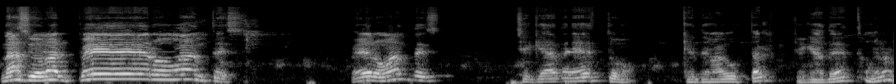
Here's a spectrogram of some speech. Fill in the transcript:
nacional. Pero antes, pero antes, chequeate esto, que te va a gustar. Chequeate esto, mira.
